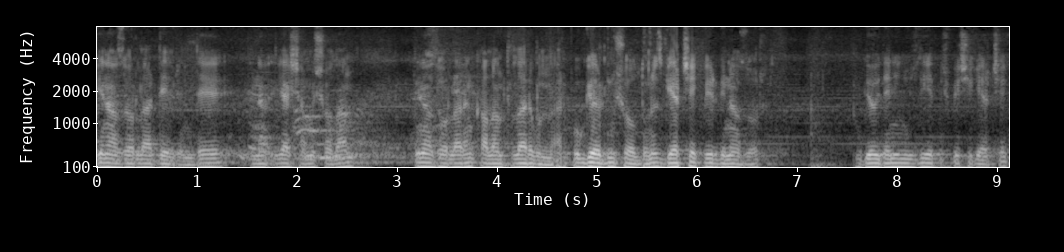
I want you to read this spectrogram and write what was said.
dinozorlar devrinde yaşamış olan dinozorların kalıntıları bunlar. Bu görmüş olduğunuz gerçek bir dinozor. Gövdenin %75'i gerçek.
